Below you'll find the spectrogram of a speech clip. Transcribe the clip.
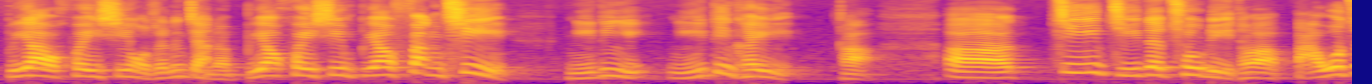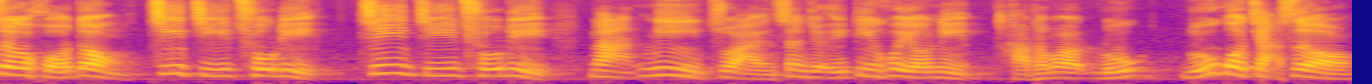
不要灰心，我昨天讲的不要灰心，不要放弃，你一定你一定可以啊。呃，积极的处理，对吧？把握这个活动，积极处理，积极处理，那逆转胜就一定会有你，好，好不好？如如果假设哦，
